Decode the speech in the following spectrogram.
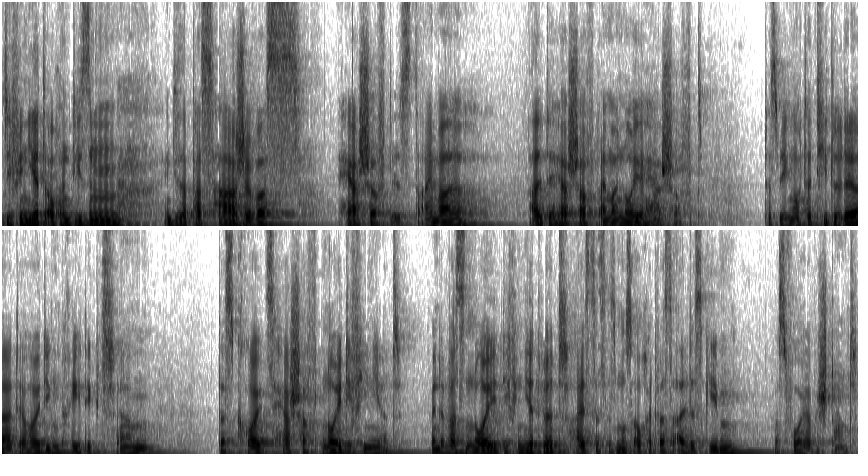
definiert auch in, diesem, in dieser Passage, was Herrschaft ist. Einmal alte Herrschaft, einmal neue Herrschaft. Deswegen auch der Titel der, der heutigen Predigt, ähm, das Kreuz Herrschaft neu definiert. Wenn etwas neu definiert wird, heißt es, es muss auch etwas Altes geben, was vorher bestand.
